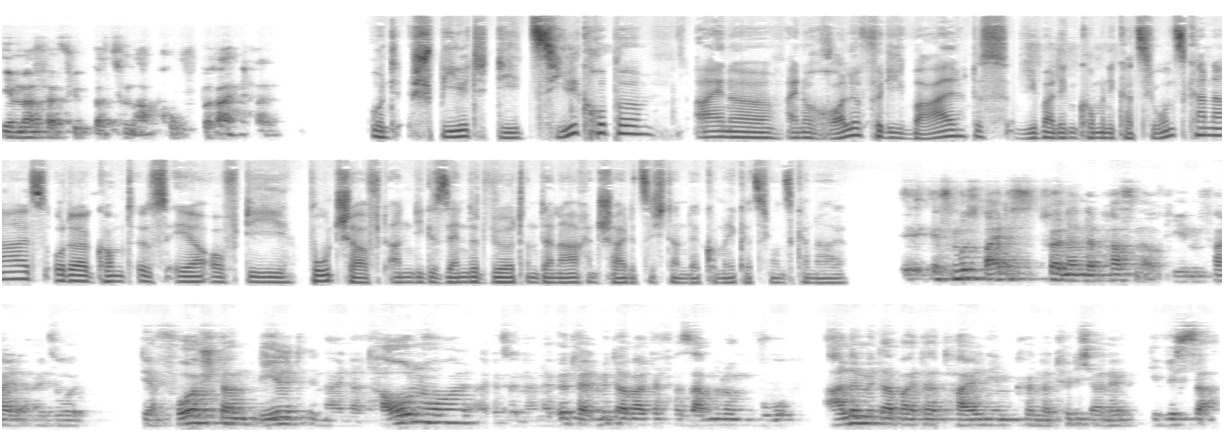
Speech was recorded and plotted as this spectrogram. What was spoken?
immer verfügbar zum Abruf bereithalten. Und spielt die Zielgruppe eine, eine Rolle für die Wahl des jeweiligen Kommunikationskanals oder kommt es eher auf die Botschaft an, die gesendet wird und danach entscheidet sich dann der Kommunikationskanal? Es muss beides zueinander passen, auf jeden Fall. Also der Vorstand wählt in einer Town Hall, also in einer virtuellen Mitarbeiterversammlung, wo alle Mitarbeiter teilnehmen können, natürlich eine gewisse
